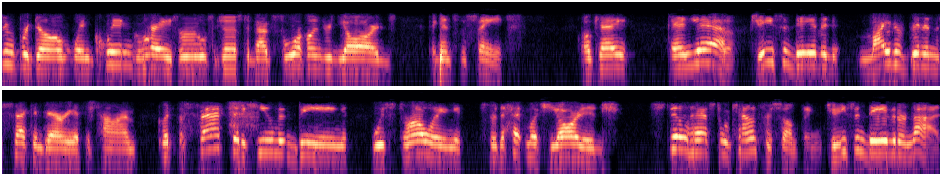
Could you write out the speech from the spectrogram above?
Superdome when Quinn Gray threw for just about 400 yards against the Saints. Okay, and yeah, Jason David might have been in the secondary at the time, but the fact that a human being was throwing for that much yardage still has to account for something. Jason David or not.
